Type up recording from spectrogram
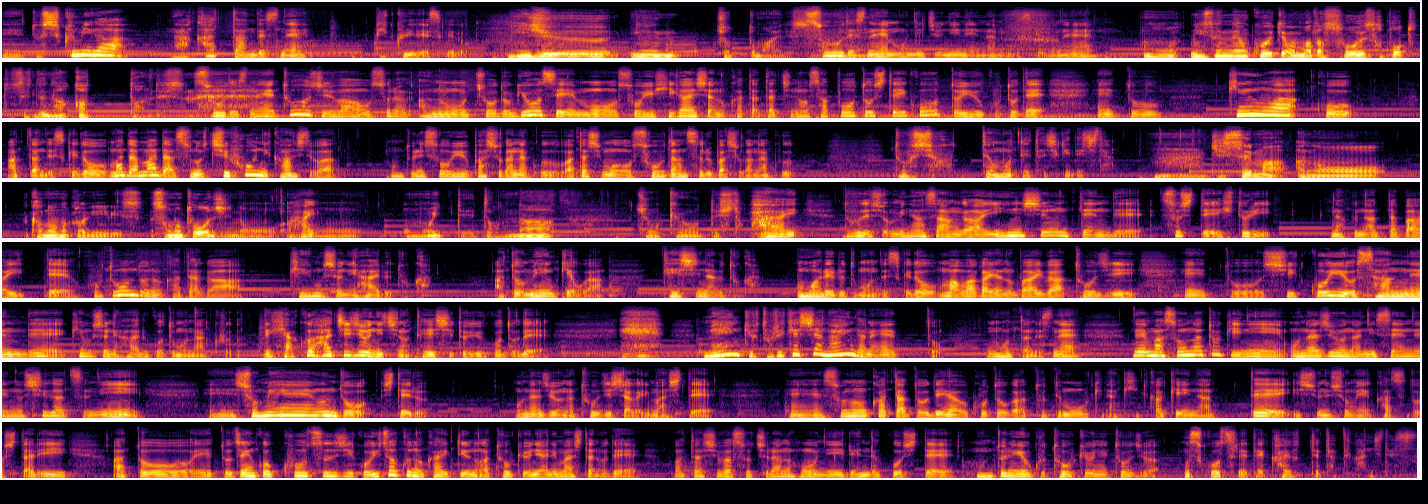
えっ、と仕組みがなかったんですね。びっくりですけど。20年ちょっと前ですよね。そうですね。もう22年になるんですけどね。もう2000年を超えてもまだそういうサポートって全然なかったんですね。そうですね当時はおそらくあのちょうど行政もそういう被害者の方たちのサポートをしていこうということで、えー、と機運はこうあったんですけどまだまだその地方に関しては本当にそういう場所がなく私も相談する場所がなくどうしようって思ってた時期でした。うん実際まああの可能な限りその当時のあの、はい思いってどんな状況でしたか？はい、どうでしょう皆さんが飲酒運転でそして一人亡くなった場合ってほとんどの方が刑務所に入るとかあと免許が停止になるとか思われると思うんですけど、まあ、我が家の場合は当時、えー、と執行猶予3年で刑務所に入ることもなくで180日の停止ということでえー免許取り消しじゃないんだねと思ったんですね。でまあそんな時に同じような2000年の4月に、えー署名運動をしてる同じような当事者がいまして、えーその方と出会うことがとても大きなきっかけになって一緒に署名活動したりあと,、えー、と全国交通事故遺族の会っていうのが東京にありましたので私はそちらの方に連絡をして本当によく東京に当時は息子を連れて通ってたって感じです。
